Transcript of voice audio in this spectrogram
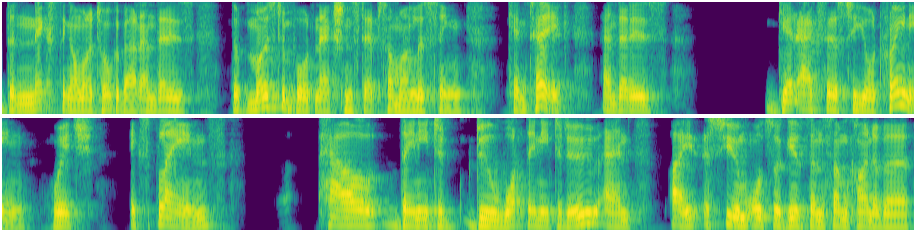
the next thing I want to talk about, and that is the most important action step someone listening can take, and that is get access to your training, which explains how they need to do what they need to do, and I assume also gives them some kind of a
